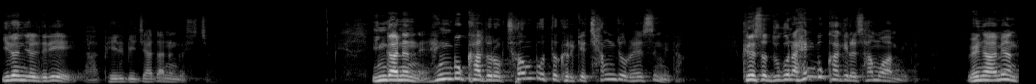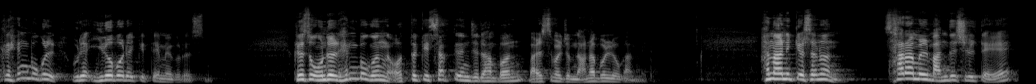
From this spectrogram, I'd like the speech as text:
이런 일들이 비일비재하다는 것이죠. 인간은 행복하도록 처음부터 그렇게 창조를 했습니다. 그래서 누구나 행복하기를 사모합니다. 왜냐하면 그 행복을 우리가 잃어버렸기 때문에 그렇습니다. 그래서 오늘 행복은 어떻게 시작되는지를 한번 말씀을 좀 나눠보려고 합니다. 하나님께서는 사람을 만드실 때에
